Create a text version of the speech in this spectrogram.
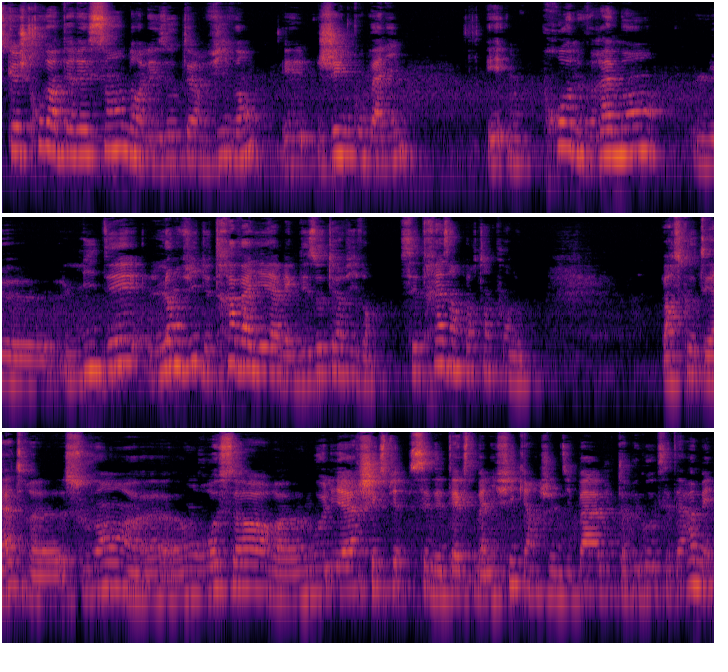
Ce que je trouve intéressant dans les auteurs vivants, et j'ai une compagnie, et on prône vraiment l'idée, l'envie de travailler avec des auteurs vivants. C'est très important pour nous. Parce qu'au théâtre, euh, souvent, euh, on ressort euh, Molière, Shakespeare, c'est des textes magnifiques, hein, je ne dis pas Victor Hugo, etc. Mais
